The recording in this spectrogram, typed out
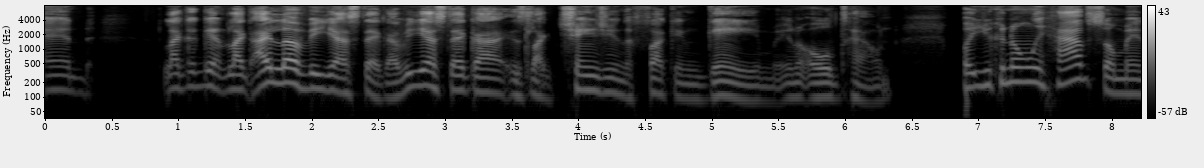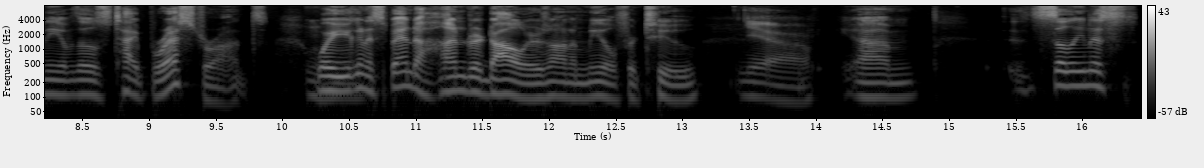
and like again, like I love Villa Azteca. Villa Azteca is like changing the fucking game in Old Town. But you can only have so many of those type restaurants where Mm-hmm. you're gonna spend a hundred dollars on a meal for two. Yeah. Um, Salinas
